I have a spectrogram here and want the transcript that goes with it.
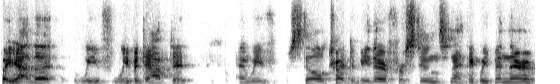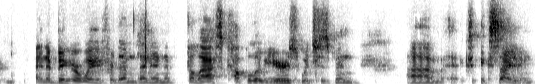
but yeah, the we've we've adapted and we've still tried to be there for students, and I think we've been there in a bigger way for them than in the last couple of years, which has been um, ex- exciting.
